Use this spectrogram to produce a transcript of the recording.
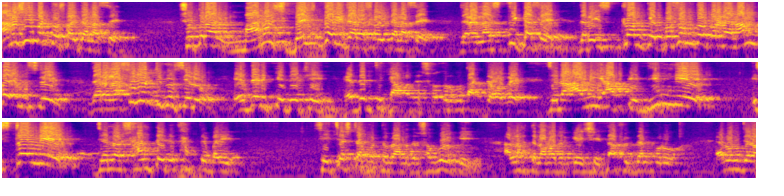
মানুষের মধ্যে শয়তান আছে। সুতরাং মানুষ বেশদারি যারা শয়তান আছে যারা নাস্তিক আছে, যারা ইসলামকে পছন্দ করে না, নামদারি মুসলিম, যারা রাসুলের দিকে ছিল, এদেরকে দেখে, এদের থেকে আমাদের সতর্ক থাকতে হবে, যেন আমি আপনি দিন নিয়ে, ইসলাম নিয়ে যেন শান্তিতে থাকতে পারি। সেই চেষ্টা করতে হবে আমাদের সকলকেই। আল্লাহ তালা আমাদেরকে সেই তাফিক দান করুক এবং যেন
